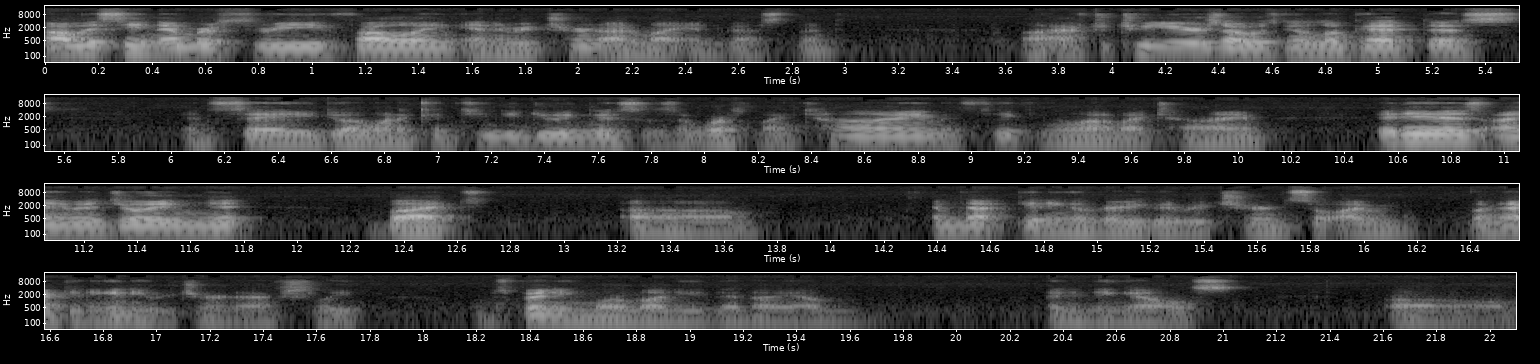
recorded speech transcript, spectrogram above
Obviously, number three, following and a return on my investment. Uh, after two years, I was going to look at this and say, do I want to continue doing this? Is it worth my time? It's taking a lot of my time. It is. I am enjoying it, but um, I'm not getting a very good return. So I'm I'm not getting any return actually. I'm spending more money than I am anything else. Um,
